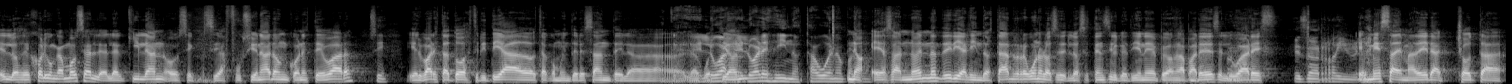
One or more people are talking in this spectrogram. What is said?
los de Hollywood en Cambodia le, le alquilan o se, se fusionaron con este bar. Sí. Y el bar está todo estriteado, está como interesante la, la el, cuestión. lugar, el lugar es lindo, está bueno. para- No, o sea, no, no te dirías lindo. Están re buenos los, los stencils que tiene pegados en las paredes. El lugar es, Es horrible. es mesa de madera chota.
